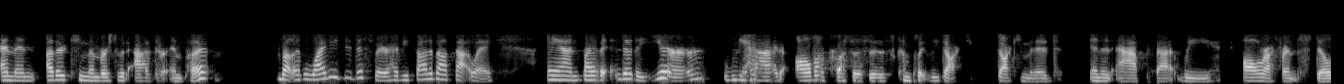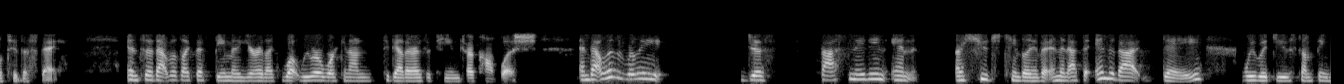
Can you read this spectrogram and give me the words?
and then other team members would add their input about like, why do you do this way? Or have you thought about that way? And by the end of the year, we had all of our processes completely docu- documented in an app that we all reference still to this day. And so that was like the theme of the year, like what we were working on together as a team to accomplish. And that was really just fascinating and a huge team building event. And then at the end of that day, we would do something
